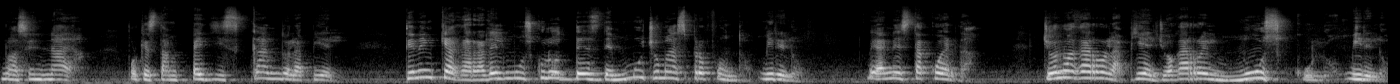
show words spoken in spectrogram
no hacen nada, porque están pellizcando la piel. Tienen que agarrar el músculo desde mucho más profundo. Mírelo, vean esta cuerda. Yo no agarro la piel, yo agarro el músculo. Mírelo.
